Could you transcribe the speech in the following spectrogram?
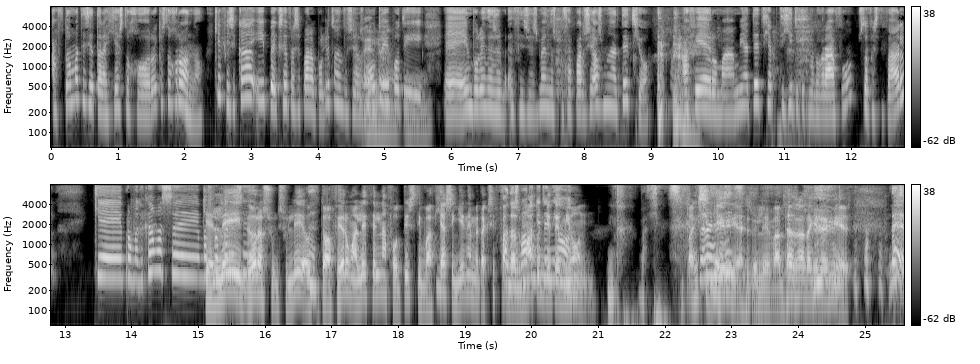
αυτόματες διαταραχές στο χώρο και στο χρόνο. Και φυσικά είπε, εξέφρασε πάρα πολύ τον ενθουσιασμό Ε, του. ναι. Είπε ότι ε, είμαι πολύ ενθουσιασμένος που θα παρουσιάσουμε ένα τέτοιο αφιέρωμα, μια τέτοια πτυχή του κινηματογράφου στο φεστιβάλ. Και πραγματικά μας. Ε, Και μας λέει προκάλεσε- τώρα, σου, σου λέει Ναι. ότι το αφιέρωμα λέει, θέλει να φωτίσει τη βαθιά συγγένεια μεταξύ Φαντασμάτων φαντασμάτων και και ταινιών. ταινιών. Βαθιά. Υπάρχει Τώρα συγγένεια, έτσι. σου λέει. Φαντάσματα και ταινίες. Εντάξει,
